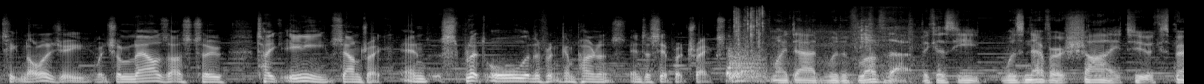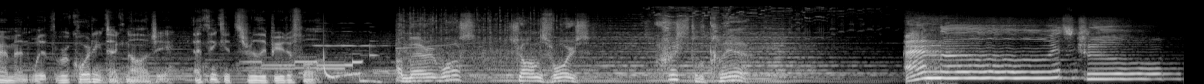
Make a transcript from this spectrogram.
technology which allows us to take any soundtrack and split all the different components into separate tracks. My dad would have loved that because he was never shy to experiment with recording technology. I think it's really beautiful. And there it was, John's voice, crystal clear. I know it's true.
